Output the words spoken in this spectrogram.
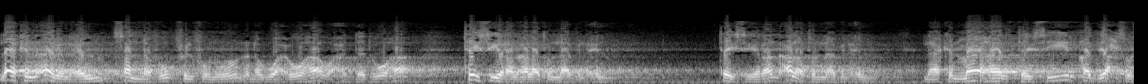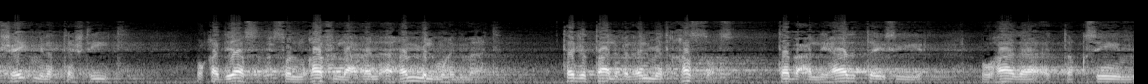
لكن أهل العلم صنفوا في الفنون نوعوها وعددوها تيسيرا على طلاب العلم. تيسيرا على طلاب العلم. لكن مع هذا التيسير؟ قد يحصل شيء من التشتيت وقد يحصل غفلة عن أهم المهمات. تجد طالب العلم يتخصص تبعا لهذا التيسير وهذا التقسيم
